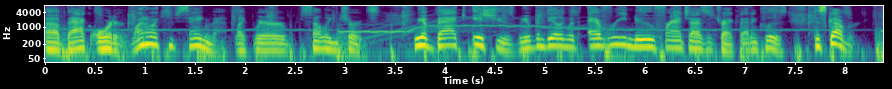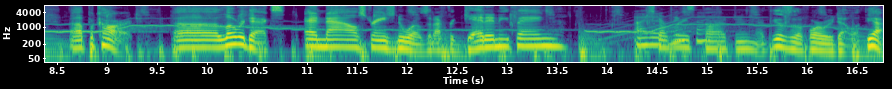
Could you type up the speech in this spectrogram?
uh, back order. Why do I keep saying that? Like we're selling shirts. We have back issues. We have been dealing with every new franchise of Trek. That includes Discovery, uh, Picard, uh, Lower Decks, and now Strange New Worlds. Did I forget anything? I don't think so. I think those are the four we dealt with. Yeah.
